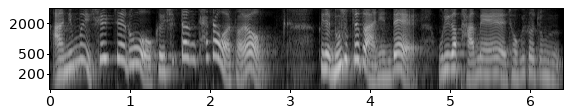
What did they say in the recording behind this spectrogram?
아니면 실제로 그 식당 찾아와서요. 그냥 노숙자도 아닌데 우리가 밤에 저기서 좀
